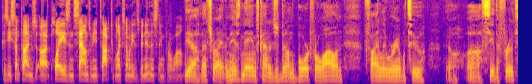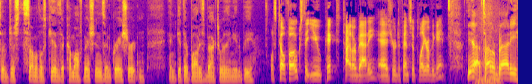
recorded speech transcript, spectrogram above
because he sometimes uh, plays and sounds when you talk to him like somebody that's been in this thing for a while. Yeah, that's right. I mean, his name's kind of just been on the board for a while, and finally we're able to, you know, uh, see the fruits of just some of those kids that come off missions and gray shirt and and get their bodies back to where they need to be. Let's tell folks that you picked Tyler Batty as your defensive player of the game. Yeah, Tyler Batty,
